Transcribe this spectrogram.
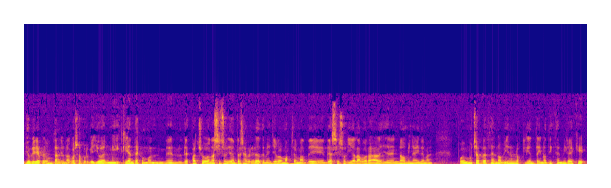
yo, quería preguntarle una cosa, porque yo en mis clientes, como en, el despacho en asesoría de empresa obrera, también llevamos temas de, de asesoría laboral y de nómina y demás, pues muchas veces nos vienen los clientes y nos dicen, mira, es que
